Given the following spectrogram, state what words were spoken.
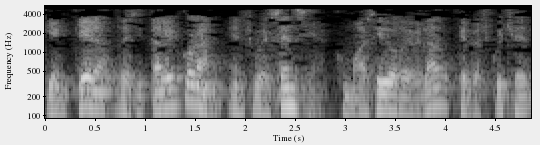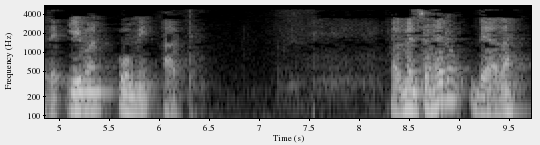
Quien quiera recitar el Corán en su esencia, como ha sido revelado, que lo escuche de Ibn Umi Abd. Al mensajero de Alá,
